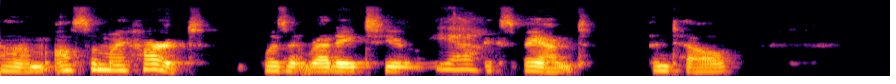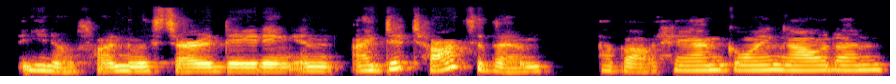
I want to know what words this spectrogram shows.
um, also my heart wasn't ready to yeah. expand until you know finally started dating and i did talk to them about hey i'm going out on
